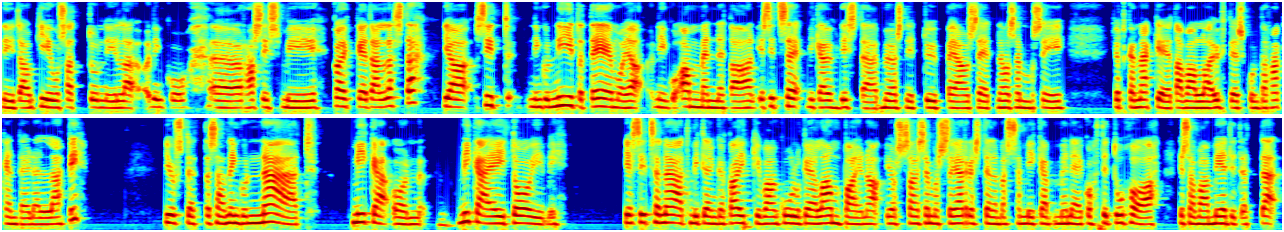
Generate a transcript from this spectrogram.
niitä on kiusattu, niillä niin kuin, rasismia, kaikkea tällaista. Ja sitten niin niitä teemoja niin kuin ammennetaan. Ja sitten se, mikä yhdistää myös niitä tyyppejä, on se, että ne on semmoisia, jotka näkee tavallaan yhteiskuntarakenteiden läpi. Just, että sä niin kuin näet, mikä, on, mikä ei toimi. Ja sitten sä näet, miten kaikki vaan kulkee lampaina jossain semmoisessa järjestelmässä, mikä menee kohti tuhoa. Ja sä vaan mietit, että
